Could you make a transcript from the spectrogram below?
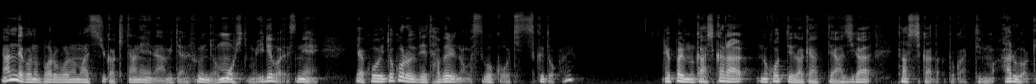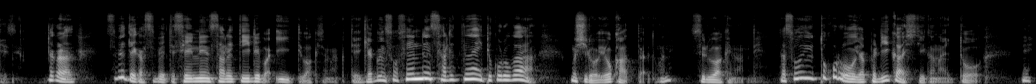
なんでこのボロボロの町中華汚えな、みたいな風に思う人もいればですね、いや、こういうところで食べるのがすごく落ち着くとかね。やっぱり昔から残ってるだけあって味が確かだとかっていうのもあるわけですよ。だから、全てが全て洗練されていればいいってわけじゃなくて、逆にその洗練されてないところがむしろ良かったりとかね、するわけなんで。だそういうところをやっぱり理解していかないと、ね、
